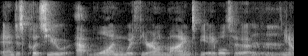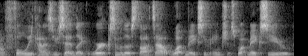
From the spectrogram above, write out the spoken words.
and just puts you at one with your own mind to be able to Mm-hmm. you know fully kind of as you said like work some of those thoughts out what makes you anxious what makes you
